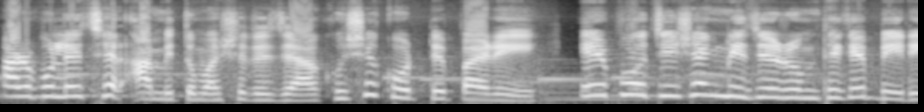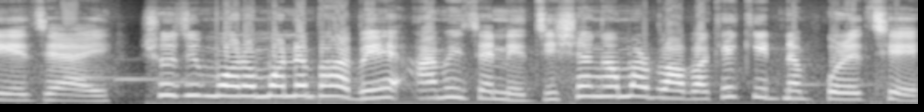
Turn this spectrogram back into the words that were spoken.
আর বলেছেন আমি তোমার সাথে যা খুশি করতে পারি। এরপর জিসাং নিজের রুম থেকে বেরিয়ে যায়। সুজি মনে মনে ভাবে, আমি জানি জিসাং আমার বাবাকে কিডন্যাপ করেছে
